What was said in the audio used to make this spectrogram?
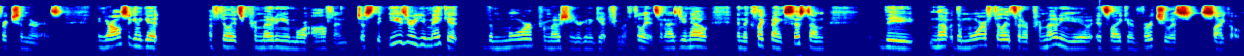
friction there is. And you're also going to get affiliates promoting you more often. Just the easier you make it, the more promotion you're going to get from affiliates. And as you know, in the ClickBank system, the the more affiliates that are promoting you, it's like a virtuous cycle.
